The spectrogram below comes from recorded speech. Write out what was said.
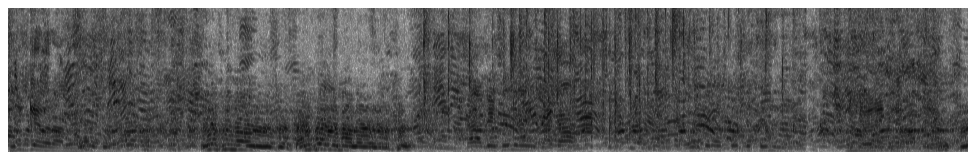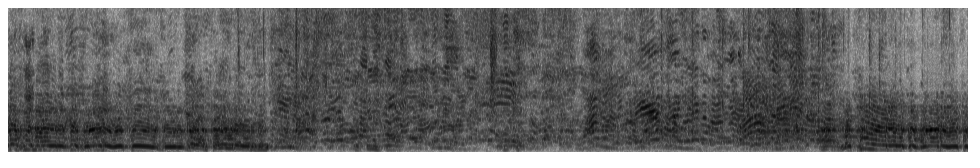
குறுக்கே வராங்க. அவர்களுக்கு கருப்பாளமால் அவர்களுக்கு அப்படியே சிறப்பு அவர்களுக்கு பின்னாடி ஒத்து செய்திருக்கிறார் தலைவர் அவர்கள். லட்சுமி அவர்களுக்கு பின்னாடி ஒத்து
